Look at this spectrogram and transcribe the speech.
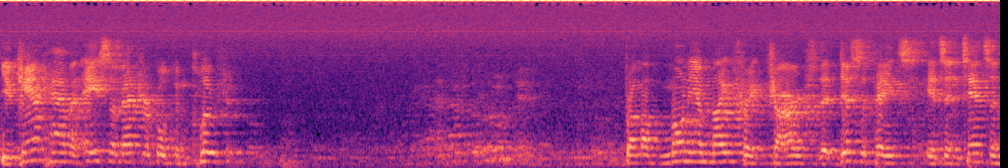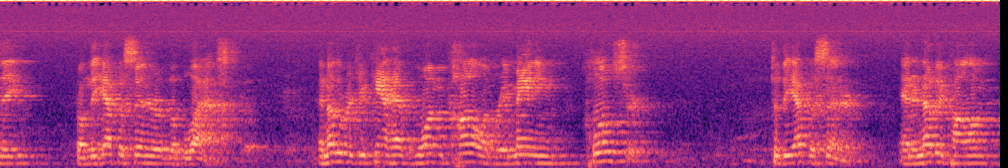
You can't have an asymmetrical conclusion from ammonium nitrate charge that dissipates its intensity from the epicenter of the blast. In other words, you can't have one column remaining closer to the epicenter and another column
